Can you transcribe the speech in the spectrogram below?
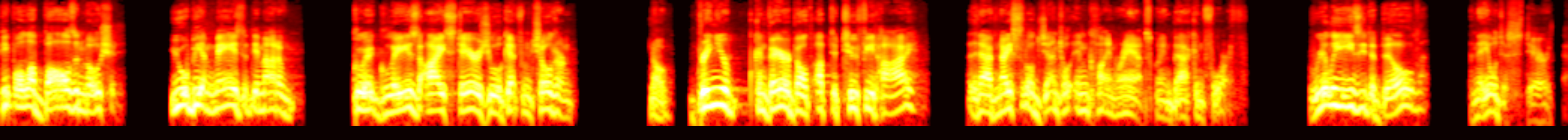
People love balls in motion. You will be amazed at the amount of glazed eye stares you will get from children. You know, bring your conveyor belt up to two feet high, and have nice little gentle incline ramps going back and forth. Really easy to build, and they will just stare at that.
